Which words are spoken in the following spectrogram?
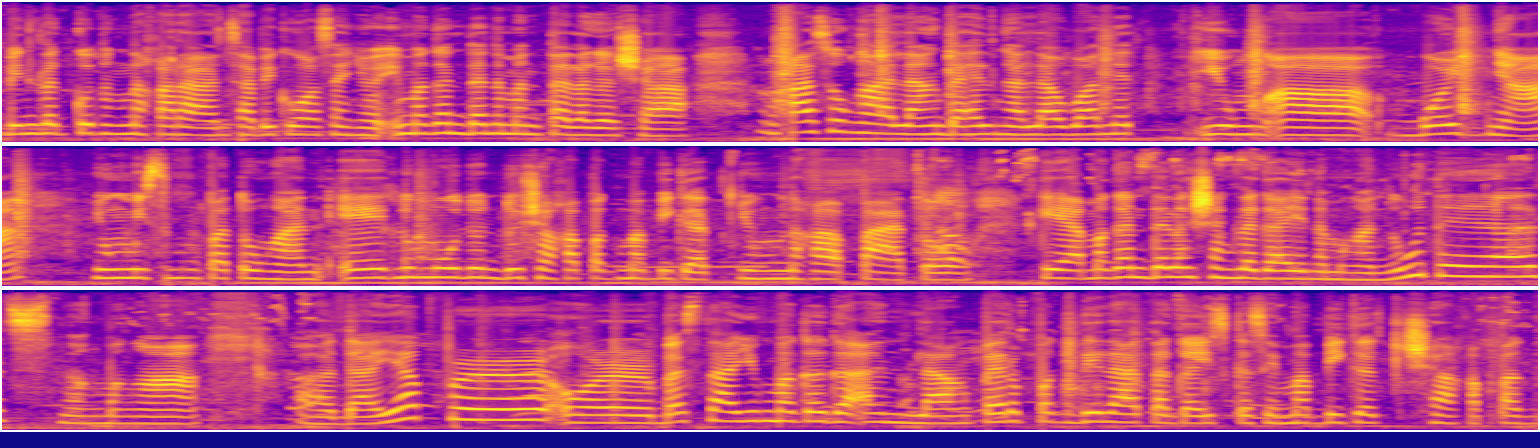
binlag ko nung nakaraan, sabi ko nga sa inyo, eh, maganda naman talaga siya. Ang kaso nga lang, dahil nga lawanet yung ah, board niya, yung mismong patungan, eh lumulundo siya kapag mabigat yung nakapatong. Kaya maganda lang siyang lagayan ng mga noodles, ng mga ah, diaper, or basta yung magagaan lang. Pero pag dilata guys, kasi mabigat siya kapag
